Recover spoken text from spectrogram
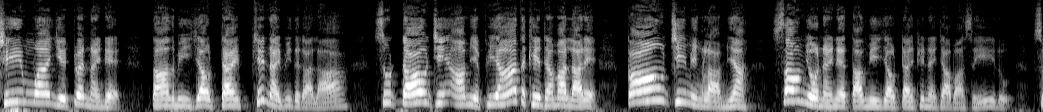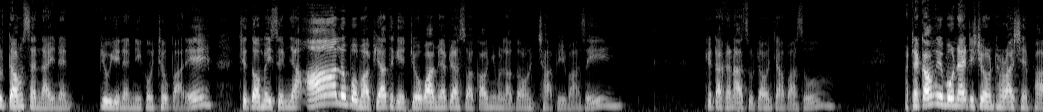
ချီးမွမ်းရည်တွက်နိုင်တဲ့ သားသမီးရောက်တိုင်းဖြစ်နိုင်ပြီတကားလားဆုတောင်းခြင်းအားဖြင့်ဖရာသခင်ထံမှလာတဲ့ကောင်းချီးမင်္ဂလာများစောင့်မျှော်နိုင်တဲ့သားသမီးရောက်တိုင်းဖြစ်နိုင်ကြပါစေလို့ဆုတောင်းဆန္ဒရင်းနဲ့ပြုရင်းနဲ့ညီကုန်းချုပ်ပါတယ်ချစ်တော်မိတ်ဆွေများအားလုံးပေါ်မှာဘုရားသခင်ကြော်ဝါများပြစွာကောင်းကြီးမလာတော့ချပေးပါစေခေတ္တကနာဆုတောင်းကြပါစို့အထက်ကောင်းငယ်ဘုံ၌တချို့ထော်ရရှင်ပါ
